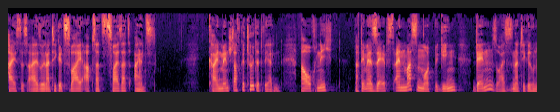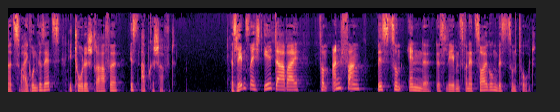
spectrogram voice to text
heißt es also in Artikel 2 Absatz 2 Satz 1. Kein Mensch darf getötet werden, auch nicht, nachdem er selbst einen Massenmord beging, denn, so heißt es in Artikel 102 Grundgesetz, die Todesstrafe ist abgeschafft. Das Lebensrecht gilt dabei vom Anfang bis zum Ende des Lebens, von der Zeugung bis zum Tod.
